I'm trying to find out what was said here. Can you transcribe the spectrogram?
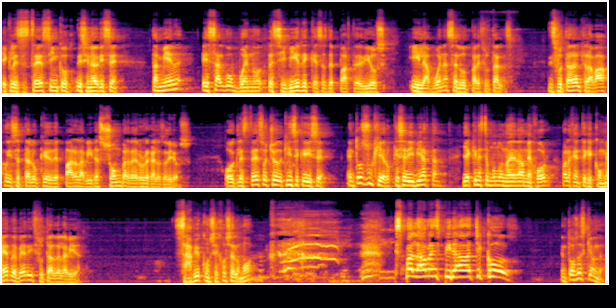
Eclesiastés 5, 19 dice, también es algo bueno recibir riquezas de parte de Dios y la buena salud para disfrutarlas. Disfrutar del trabajo y aceptar lo que depara la vida son verdaderos regalos de Dios. O Eclesiastés 8, 15 que dice, entonces sugiero que se diviertan ya que en este mundo no hay nada mejor para la gente que comer, beber y disfrutar de la vida. Sabio consejo Salomón. es palabra inspirada, chicos. Entonces, ¿qué onda?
